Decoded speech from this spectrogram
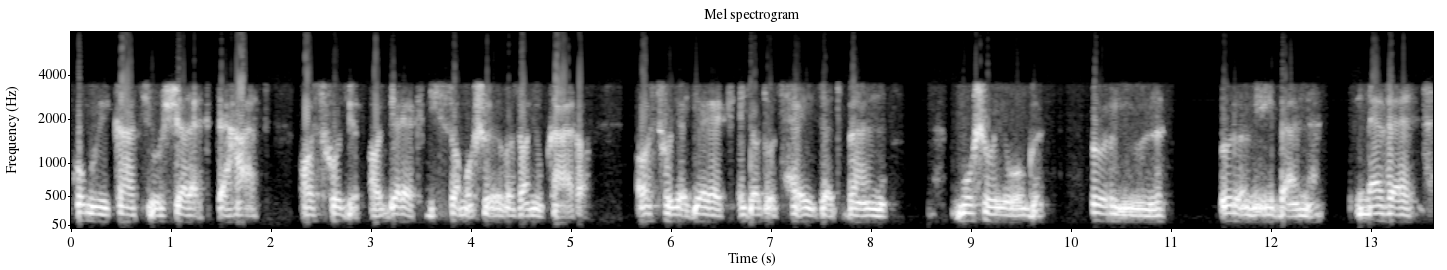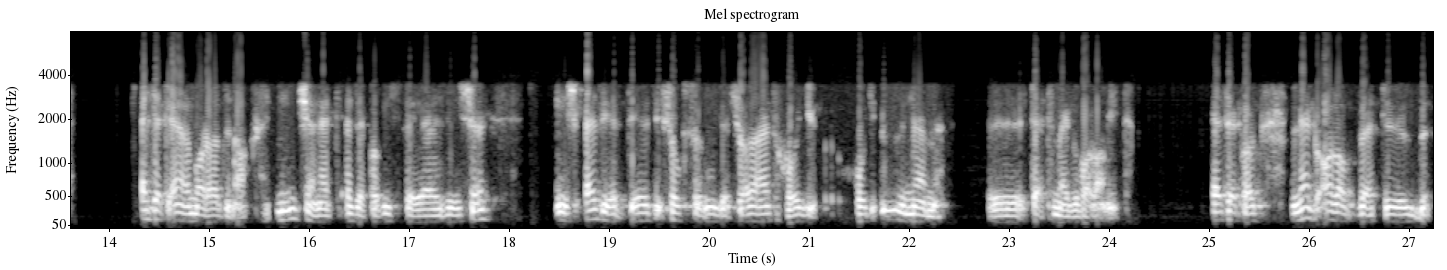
kommunikációs jelek, tehát az, hogy a gyerek visszamosolyog az anyukára, az, hogy a gyerek egy adott helyzetben mosolyog, örül, örömében nevet, ezek elmaradnak, nincsenek ezek a visszajelzések, és ezért érzi sokszor úgy a család, hogy, hogy ő nem tett meg valamit. Ezek a legalapvetőbb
